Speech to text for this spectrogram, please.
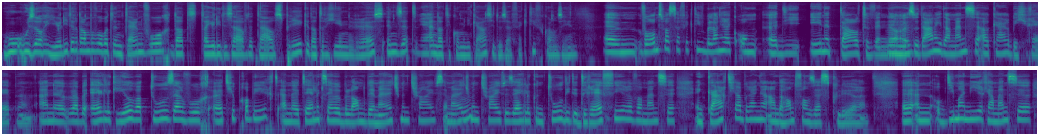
Hoe, hoe zorgen jullie er dan bijvoorbeeld intern voor dat, dat jullie dezelfde taal spreken, dat er geen ruis in zit Ja. en dat die communicatie dus effectief kan zijn? Ehm, voor ons was het effectief belangrijk om eh, die ene taal te vinden, Mhm. eh, zodanig dat mensen elkaar begrijpen. En eh, we hebben eigenlijk heel wat tools daarvoor uitgeprobeerd. En uiteindelijk zijn we beland bij Management Tribes. En Management Tribes is eigenlijk een tool die de drijfveren van mensen in kaart gaat brengen aan de hand van zes kleuren. En op die manier gaan mensen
